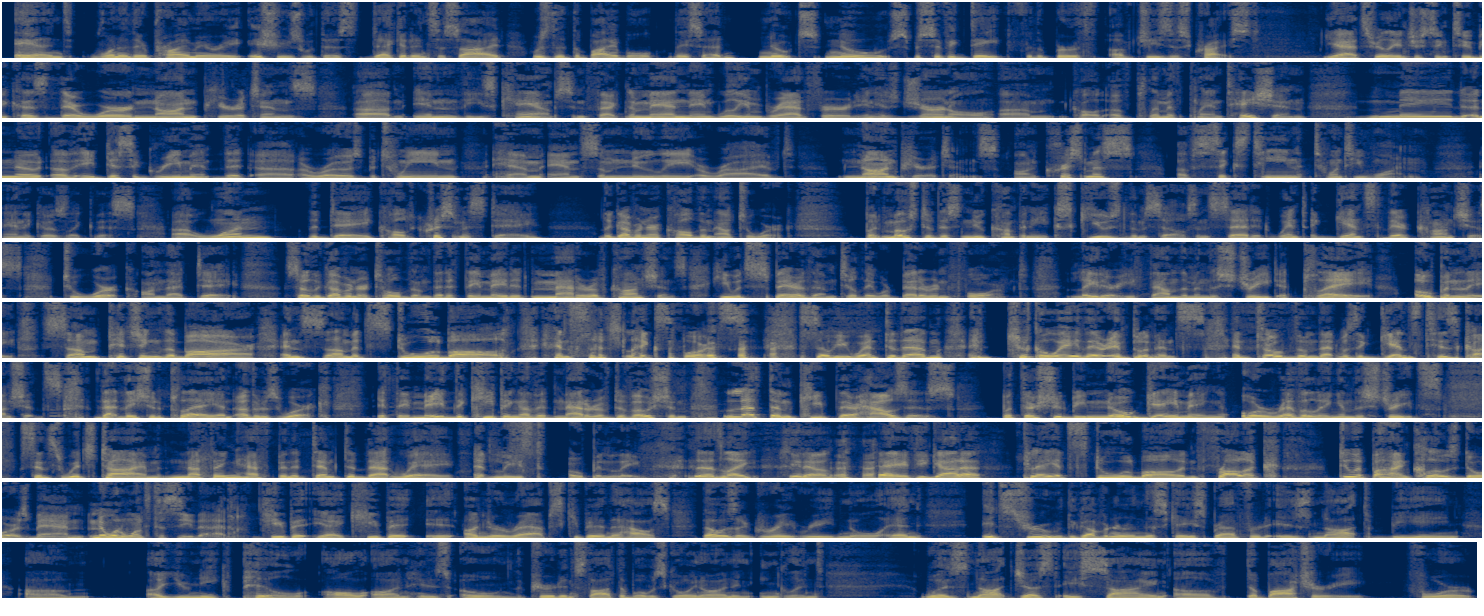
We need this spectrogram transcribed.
And one of their primary issues with this, decadence aside, was that the Bible, they said, notes no specific date for the birth of Jesus Christ. Yeah, it's really interesting too because there were non-Puritans um, in these camps. In fact, a man named William Bradford, in his journal um, called "Of Plymouth Plantation," made a note of a disagreement that uh, arose between him and some newly arrived non-Puritans on Christmas of 1621, and it goes like this: uh, One, the day called Christmas Day, the governor called them out to work. But most of this new company excused themselves and said it went against their conscience to work on that day. So the governor told them that if they made it matter of conscience, he would spare them till they were better informed. Later he found them in the street at play, openly, some pitching the bar, and some at stool ball, and such like sports. so he went to them and took away their implements, and told them that was against his conscience, that they should play and others work. If they made the keeping of it matter of devotion, let them keep their houses. But there should be no gaming or reveling in the streets, since which time nothing hath been attempted that way, at least openly. It's like, you know, hey, if you gotta play at stool ball and frolic, do it behind closed doors, man. No one wants to see that. Keep it, yeah, keep it, it under wraps. Keep it in the house. That was a great read, Noel. And it's true. The governor in this case, Bradford, is not being, um, a unique pill all on his own. The Puritans thought that what was going on in England was not just a sign of debauchery for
